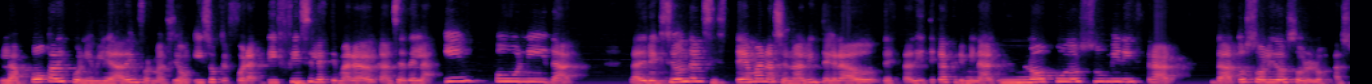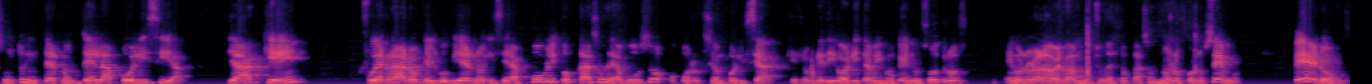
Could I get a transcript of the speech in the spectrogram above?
la poca disponibilidad de información hizo que fuera difícil estimar el alcance de la impunidad. La dirección del Sistema Nacional Integrado de Estadística Criminal no pudo suministrar datos sólidos sobre los asuntos internos de la policía, ya que fue raro que el gobierno hiciera públicos casos de abuso o corrupción policial, que es lo que digo ahorita mismo que nosotros, en honor a la verdad, muchos de estos casos no los conocemos. Pero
